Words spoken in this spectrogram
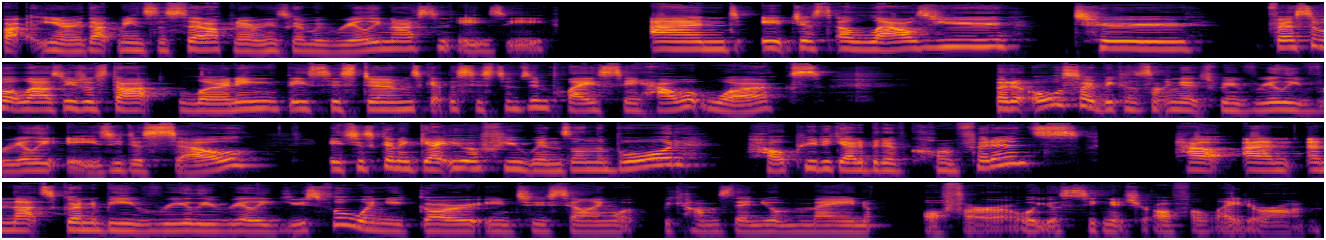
but, you know, that means the setup and everything's going to be really nice and easy. And it just allows you to, first of all, allows you to start learning these systems, get the systems in place, see how it works. But it also, because something that's been really, really easy to sell, it's just going to get you a few wins on the board, help you to get a bit of confidence. How, and, and that's going to be really, really useful when you go into selling what becomes then your main offer or your signature offer later on.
